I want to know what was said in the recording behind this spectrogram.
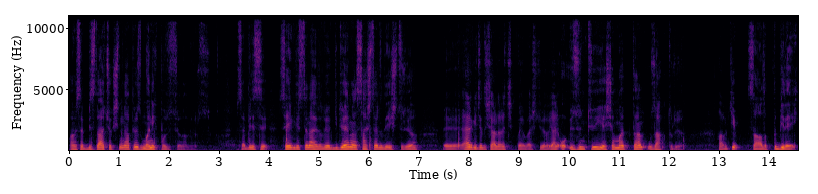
Ama mesela biz daha çok şimdi ne yapıyoruz? Manik pozisyon alıyoruz. Mesela birisi sevgilisinden ayrılıyor, gidiyor hemen saçlarını değiştiriyor. Ee, her gece dışarılara çıkmaya başlıyor. Yani o üzüntüyü yaşamaktan uzak duruyor. Halbuki sağlıklı birey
